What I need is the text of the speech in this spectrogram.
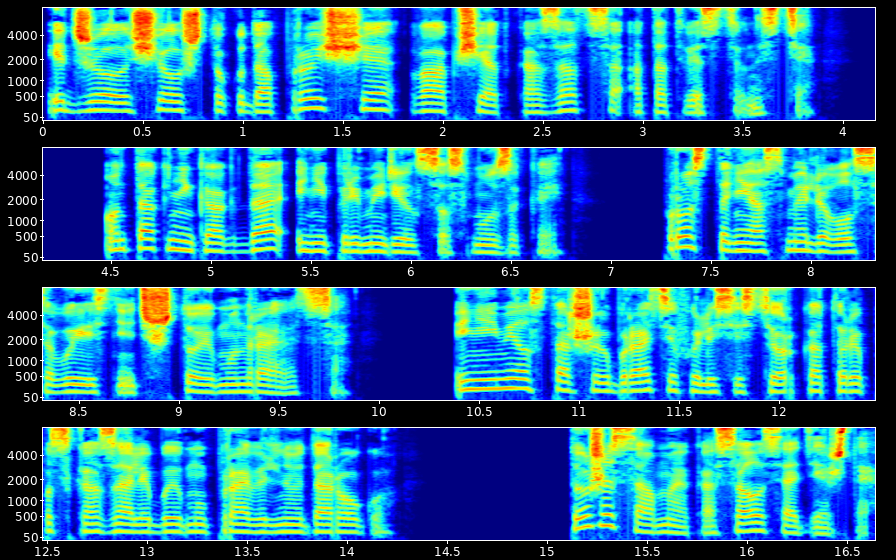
И Джоэл счел, что куда проще вообще отказаться от ответственности. Он так никогда и не примирился с музыкой. Просто не осмеливался выяснить, что ему нравится. И не имел старших братьев или сестер, которые подсказали бы ему правильную дорогу. То же самое касалось одежды.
